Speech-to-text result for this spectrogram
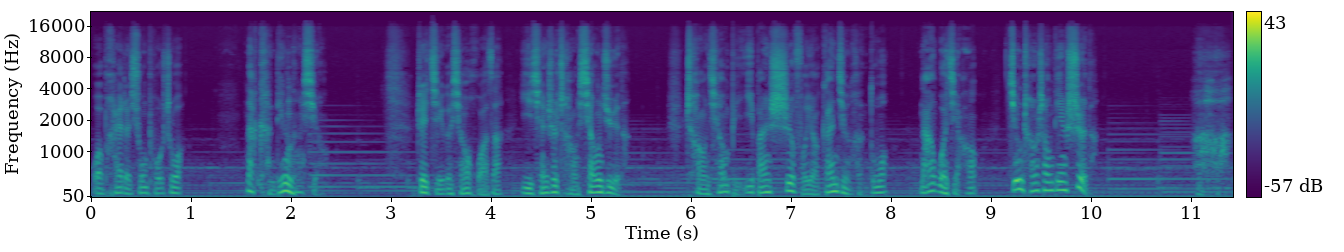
我拍着胸脯说：“那肯定能行。这几个小伙子以前是唱湘剧的，唱腔比一般师傅要干净很多，拿过奖，经常上电视的。啊，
